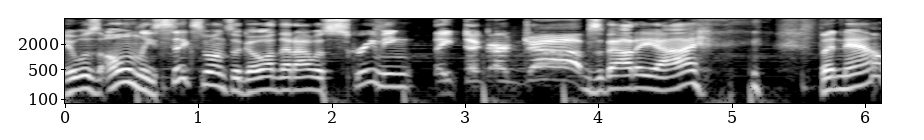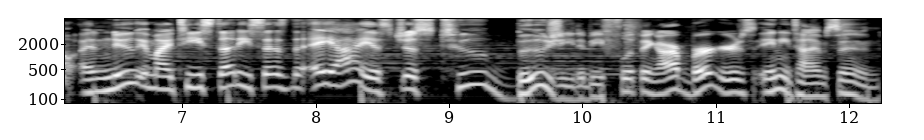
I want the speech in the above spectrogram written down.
It was only six months ago that I was screaming, they took our jobs about AI. but now, a new MIT study says the AI is just too bougie to be flipping our burgers anytime soon.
